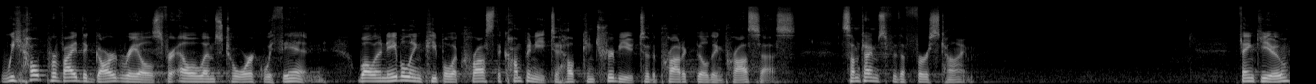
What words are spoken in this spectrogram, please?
We help provide the guardrails for LLMs to work within, while enabling people across the company to help contribute to the product building process, sometimes for the first time. Thank you.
